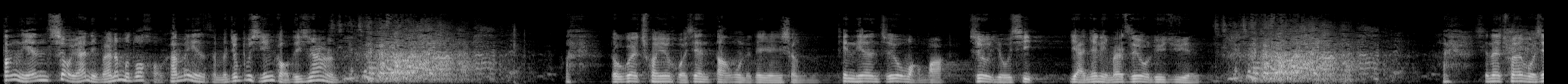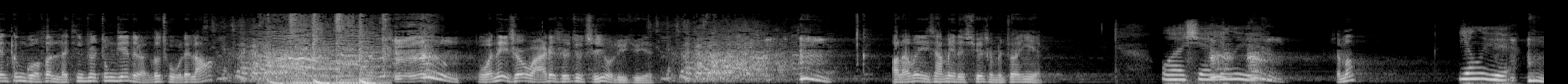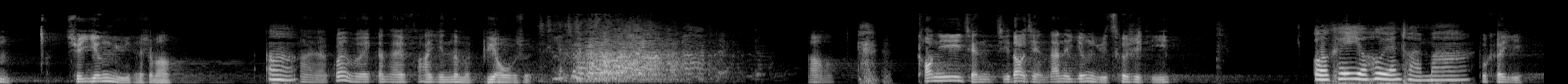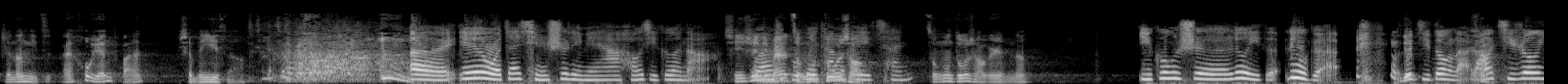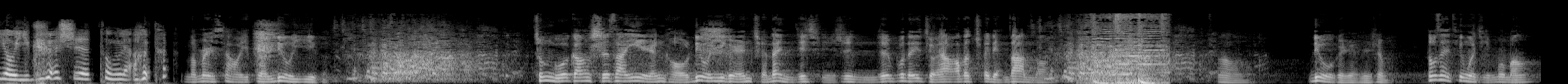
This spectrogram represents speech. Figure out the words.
当年校园里面那么多好看妹子，怎么就不行搞对象呢？哎，都怪穿越火线耽误了这人生，天天只有网吧，只有游戏，眼睛里面只有绿巨人。哎，现在穿越火线更过分了，听说终结者都出来了！我那时候玩的时候就只有绿巨人。好，来问一下妹子学什么专业？我学英语。什么？英语，学英语的是吗？嗯，哎呀，怪不得刚才发音那么标准。啊，考你简几道简单的英语测试题，我可以有后援团吗？不可以，只能你自哎后援团什么意思啊？呃，因为我在寝室里面啊、好几个呢。寝室里面总共多少总共多少个人呢？一共是六一个，六个，我都激动了。然后其中有一个是通辽的，老妹儿吓我一跳，六亿个。中国刚十三亿人口，六亿个人全在你这寝室，你这不得脚丫子踹脸蛋子？啊，六个人是吗？都在听我节目吗？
